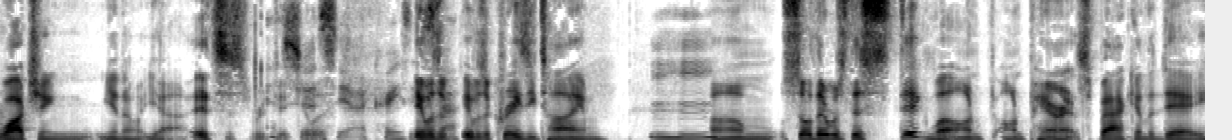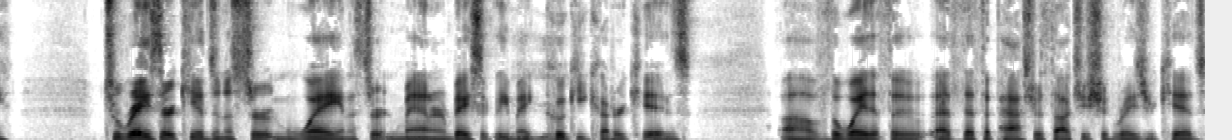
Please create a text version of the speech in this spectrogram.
watching. You know, yeah, it's just it's ridiculous. just yeah, crazy. it was a, it was a crazy time. Um, so there was this stigma on on parents back in the day to raise their kids in a certain way, in a certain manner, and basically make cookie cutter kids of the way that the that the pastor thought you should raise your kids.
